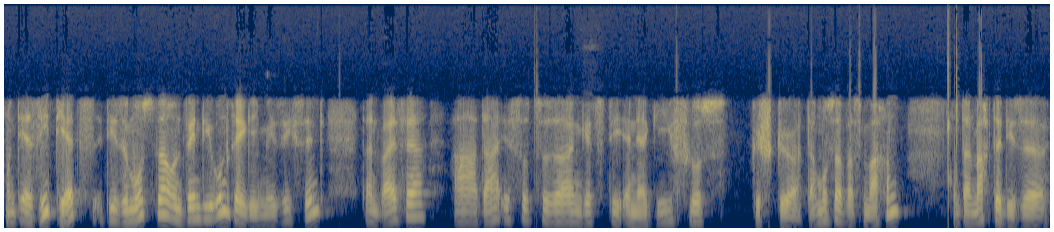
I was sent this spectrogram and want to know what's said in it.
Und er sieht jetzt diese Muster und wenn die unregelmäßig sind, dann weiß er, ah, da ist sozusagen jetzt die Energiefluss gestört. Da muss er was machen und dann macht er diese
